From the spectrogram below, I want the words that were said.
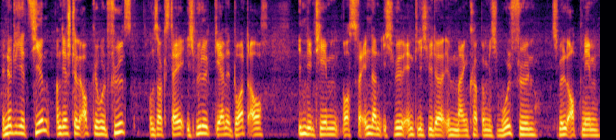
Wenn du dich jetzt hier an der Stelle abgeholt fühlst und sagst, hey, ich will gerne dort auch in den Themen was verändern, ich will endlich wieder in meinem Körper mich wohlfühlen, ich will abnehmen,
